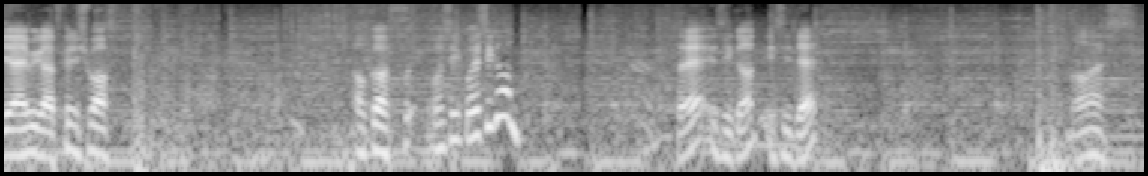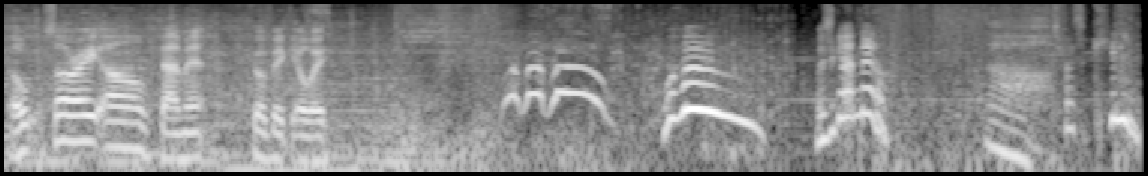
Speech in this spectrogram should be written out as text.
Yeah, we go. Finish him off. Oh god, where's he, where's he gone? There, is he gone? Is he dead? Nice. Oh, sorry. Oh, damn it. Feel a bit guilty. Woohoo! Where's he going now? Oh, I was to kill him.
